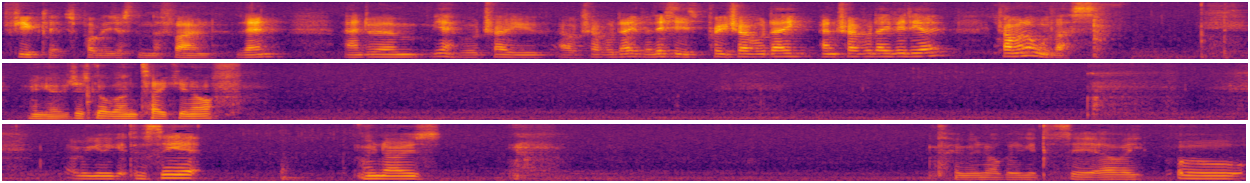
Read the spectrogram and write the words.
a few clips, probably just on the phone then. And um, yeah, we'll show you our travel day. But this is pre-travel day and travel day video. Come along with us. There we go, we've just got one taking off. Are we going to get to see it? Who knows? I think we're not going to get to see it, are we? Oh.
